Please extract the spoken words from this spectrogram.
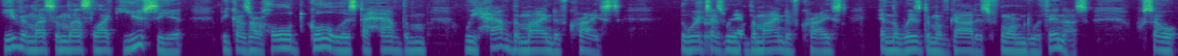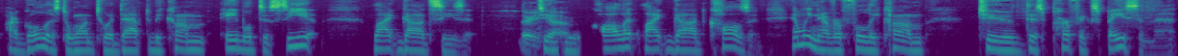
even less and less like you see it because our whole goal is to have them we have the mind of Christ. The word sure. says we have the mind of Christ and the wisdom of God is formed within us. So our goal is to want to adapt to become able to see it like God sees it. to go. call it like God calls it. And we never fully come to this perfect space in that.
